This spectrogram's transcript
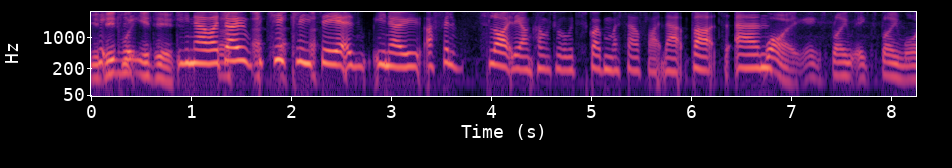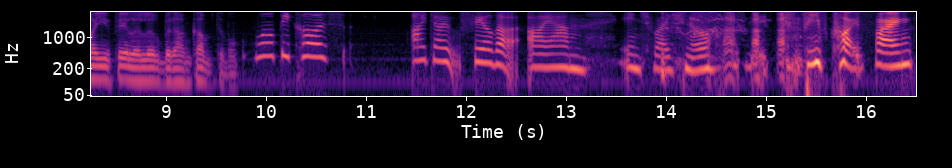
you did what you did. You know, I don't particularly see it as you know. I feel slightly uncomfortable with describing myself like that, but um, Why? Explain. Explain why you feel a little bit uncomfortable. well, because I don't feel that I am inspirational, to be quite frank.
